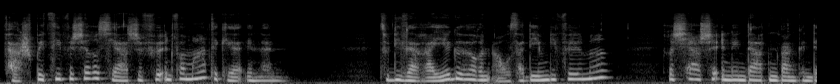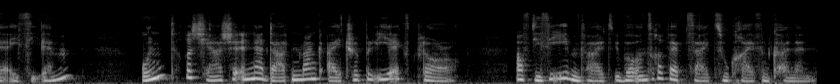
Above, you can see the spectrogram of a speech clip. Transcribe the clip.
Fachspezifische Recherche für InformatikerInnen. Zu dieser Reihe gehören außerdem die Filme Recherche in den Datenbanken der ACM und Recherche in der Datenbank IEEE Explorer, auf die Sie ebenfalls über unsere Website zugreifen können.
